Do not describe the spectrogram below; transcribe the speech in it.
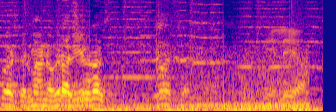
suerte, hermano. Gracias, gracias. Gracias. Leo.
